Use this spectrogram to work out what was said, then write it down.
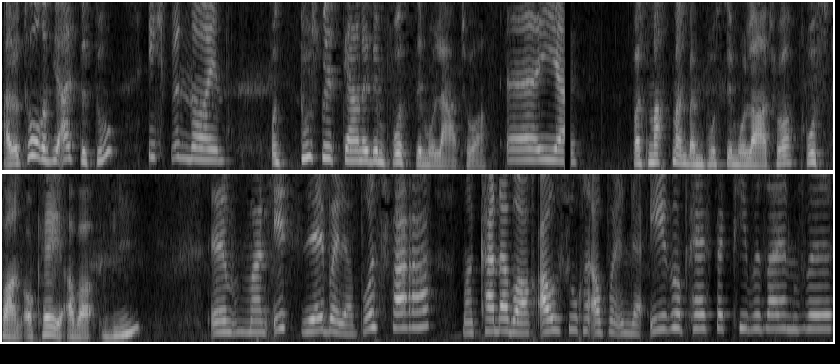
Hallo Tore, wie alt bist du? ich bin neun. Und du spielst gerne den Bussimulator. Äh, ja. Was macht man beim Bussimulator? Busfahren, okay, aber wie? Ähm, man ist selber der Busfahrer. Man kann aber auch aussuchen, ob man in der Ego-Perspektive sein will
